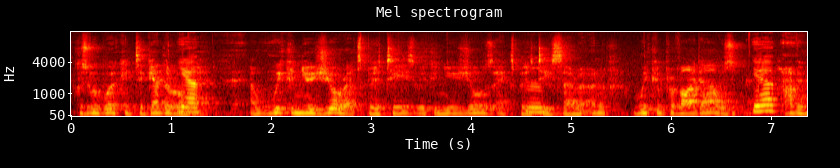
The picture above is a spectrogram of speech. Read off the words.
because we're working together on Mm. Yeah. it. And we can use your expertise, we can use yours expertise, Sarah, and we can provide ours. Mm. Yeah. having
